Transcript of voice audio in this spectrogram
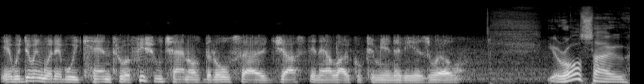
yeah, we're doing whatever we can through official channels, but also just in our local community as well. You're also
